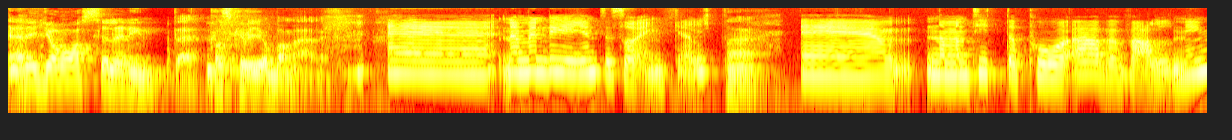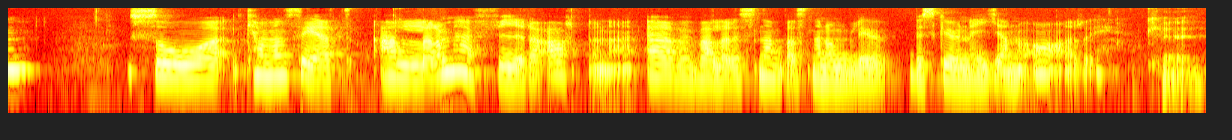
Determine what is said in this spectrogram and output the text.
är det JAS eller inte? Vad ska vi jobba med? Liksom? Eh, nej men det är ju inte så enkelt. Nej. Eh, när man tittar på övervallning så kan man se att alla de här fyra arterna övervallades snabbast när de blev beskurna i januari. Okej.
